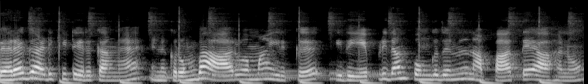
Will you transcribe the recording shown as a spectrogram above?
விறகு அடுக்கிட்டு இருக்காங்க. எனக்கு ரொம்ப ஆர்வமாக இருக்குது இது எப்படி தான் பொங்குதுன்னு நான் பார்த்தே ஆகணும்.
